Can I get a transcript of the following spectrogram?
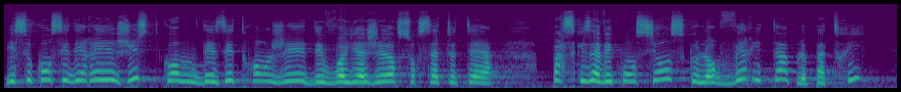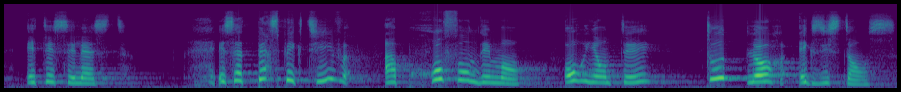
ils se considéraient juste comme des étrangers, des voyageurs sur cette terre, parce qu'ils avaient conscience que leur véritable patrie était céleste. Et cette perspective a profondément orienté toute leur existence.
